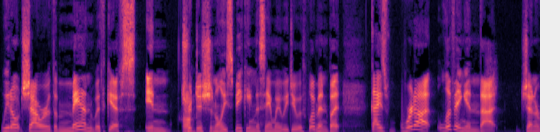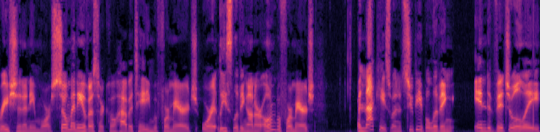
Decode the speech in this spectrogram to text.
we don't shower the man with gifts in traditionally speaking the same way we do with women, but guys, we're not living in that generation anymore. So many of us are cohabitating before marriage, or at least living on our own before marriage. In that case, when it's two people living individually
